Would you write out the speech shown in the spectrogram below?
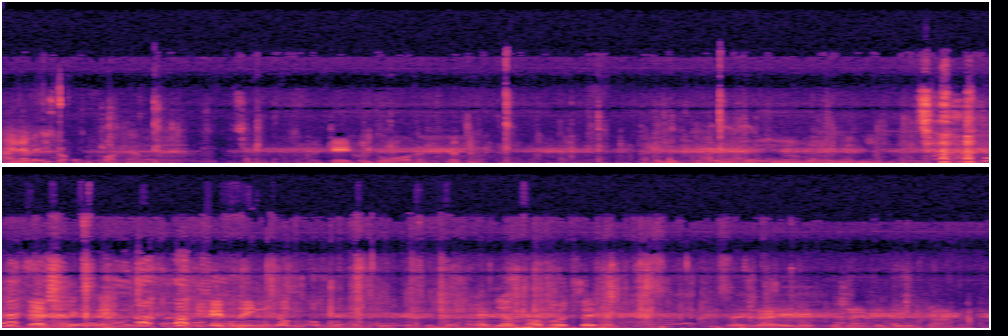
Hij hebben iets. Dat kun je ik geef, ik geef alleen niet altijd antwoord. Maar geef niet altijd antwoord, Stefan. Wij zijn, we zijn geen democraten.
